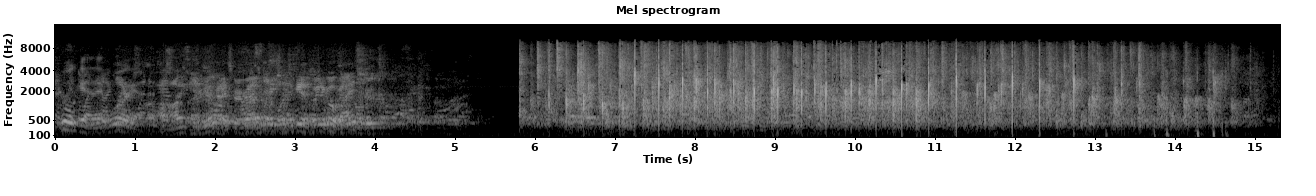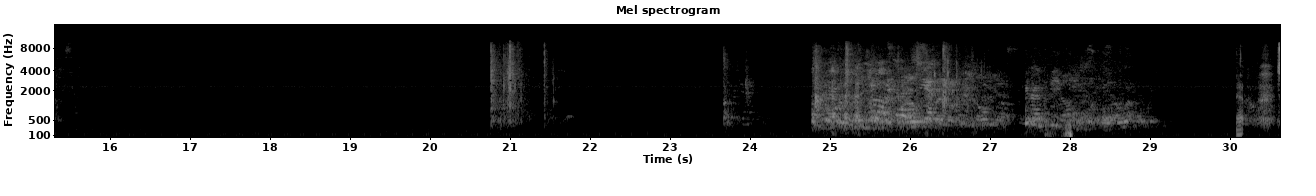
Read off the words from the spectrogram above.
We'll get it. We'll get it. Congratulations again. Way to go, guys.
